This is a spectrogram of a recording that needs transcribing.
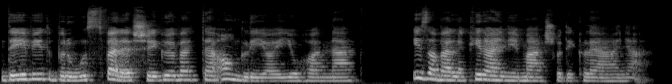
David Bruce feleségül vette angliai Johannát, Izabella királyné második leányát.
